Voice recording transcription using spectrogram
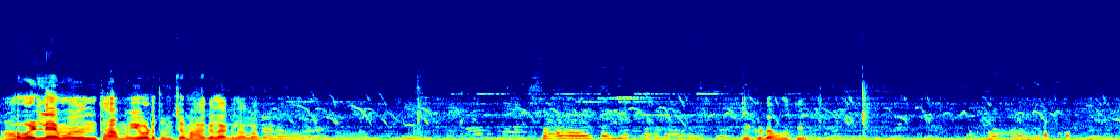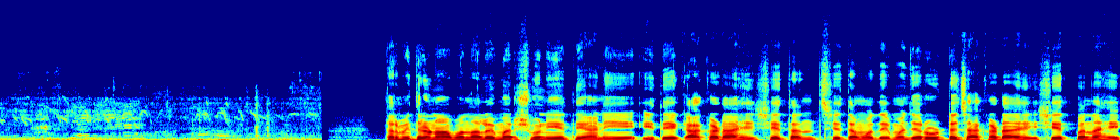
आवडलाय म्हणून थांब एवढं तुमच्या महाग लागला तिकडं होती. तर मित्रांनो आपण आलोय मरशिवनी येथे आणि इथे एक आकडा आहे शेतां शेतामध्ये. म्हणजे रोडच आकडा आहे शेत पण आहे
